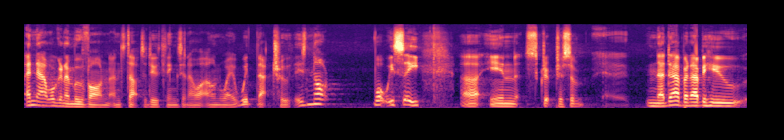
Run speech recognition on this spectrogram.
And now we're going to move on and start to do things in our own way with that truth. Is not what we see uh, in Scripture. So uh, Nadab and Abihu,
